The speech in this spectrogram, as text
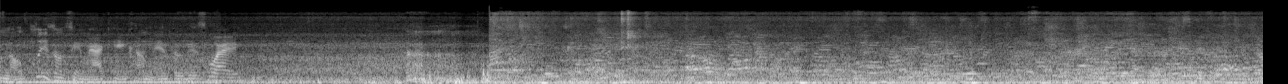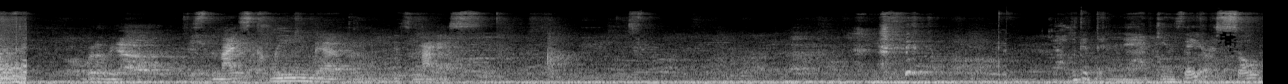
So, oh no, please don't tell me I can't come in through this way. Uh. It's a nice clean bathroom. It's nice. Y'all look at the napkins. They are so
